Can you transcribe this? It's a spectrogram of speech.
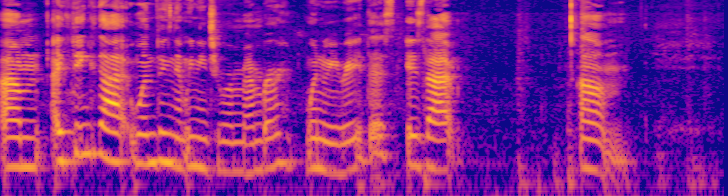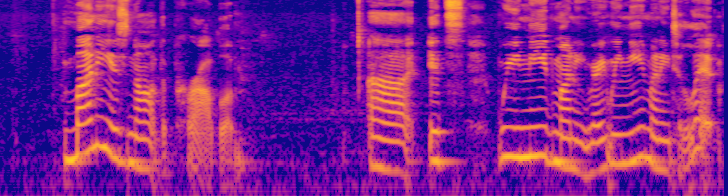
Um, I think that one thing that we need to remember when we read this is that um, money is not the problem. Uh, it's we need money, right? We need money to live.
